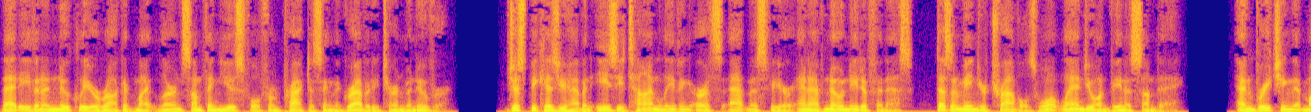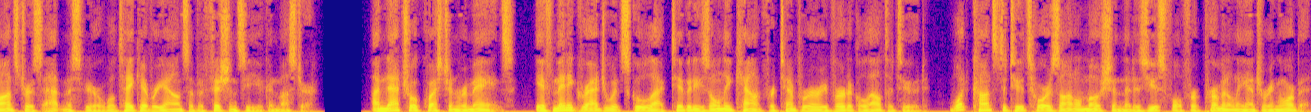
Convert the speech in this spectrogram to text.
that even a nuclear rocket might learn something useful from practicing the gravity turn maneuver. Just because you have an easy time leaving Earth's atmosphere and have no need of finesse, doesn't mean your travels won't land you on Venus someday. And breaching that monstrous atmosphere will take every ounce of efficiency you can muster. A natural question remains if many graduate school activities only count for temporary vertical altitude, what constitutes horizontal motion that is useful for permanently entering orbit?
